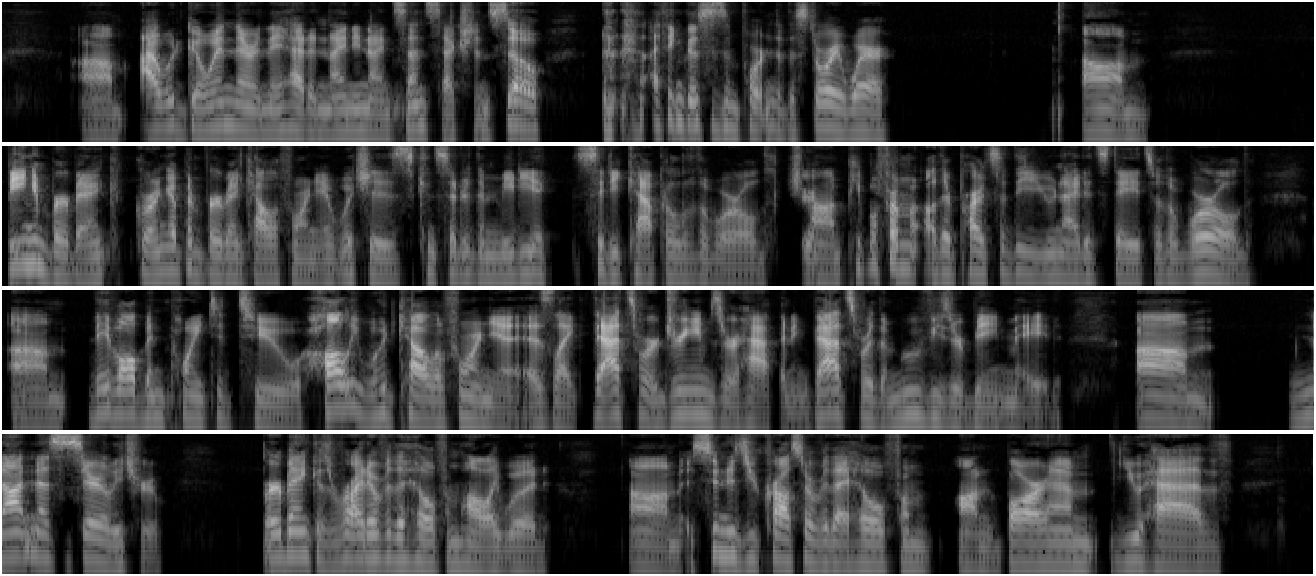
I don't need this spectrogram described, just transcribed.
um, I would go in there and they had a 99 cent section. So I think this is important to the story where um, being in Burbank, growing up in Burbank, California, which is considered the media city capital of the world, Sure. um, people from other parts of the United States or the world um, they've all been pointed to Hollywood, California, as like that's where dreams are happening. That's where the movies are being made. Um, not necessarily true. Burbank is right over the hill from Hollywood. Um, as soon as you cross over that hill from on Barham, you have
